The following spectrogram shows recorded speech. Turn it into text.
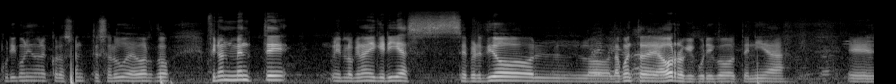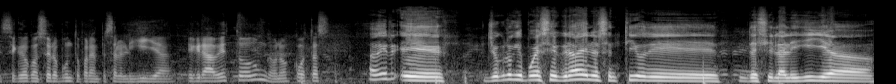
Curicó Unido en el Corazón, te saluda Eduardo. Finalmente, en lo que nadie quería, se perdió la cuenta de ahorro que Curicó tenía, eh, se quedó con cero puntos para empezar la liguilla. ¿Es grave esto, Dunga, o no? ¿Cómo estás? A ver, eh, yo creo que puede ser grave en el sentido de, si la liguilla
